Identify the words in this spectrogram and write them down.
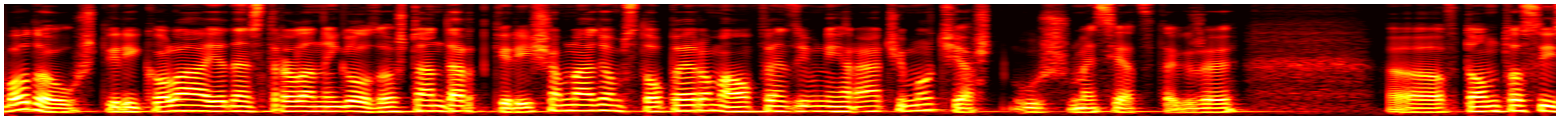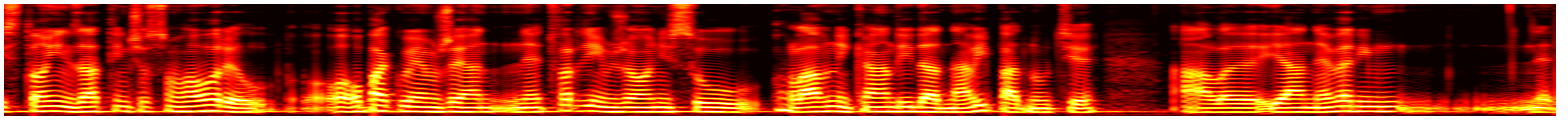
bodov, 4 kola, jeden strelený gol zo štandardky Ríšom Náďom, stoperom a ofenzívni hráči mlčia už mesiac, takže e, v tomto si stojím za tým, čo som hovoril. Opakujem, že ja netvrdím, že oni sú hlavný kandidát na vypadnutie, ale ja neverím, ne,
